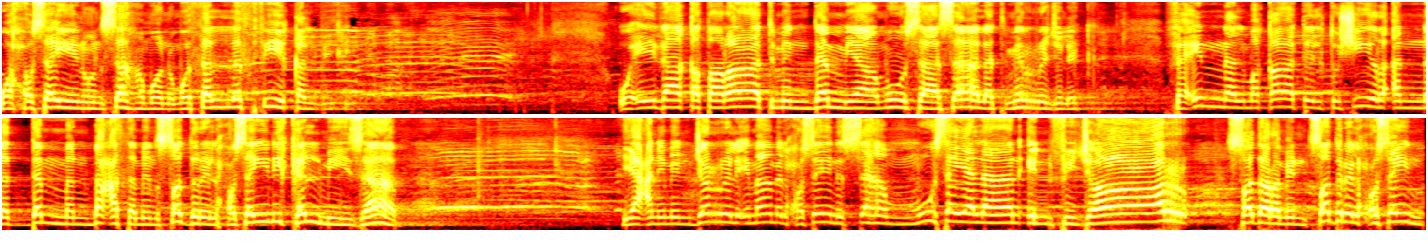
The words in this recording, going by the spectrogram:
وحسين سهم مثلث في قلبه. وإذا قطرات من دم يا موسى سالت من رجلك فإن المقاتل تشير أن الدم انبعث من صدر الحسين كالميزاب. يعني من جر الإمام الحسين السهم مو سيلان انفجار صدر من صدر الحسين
